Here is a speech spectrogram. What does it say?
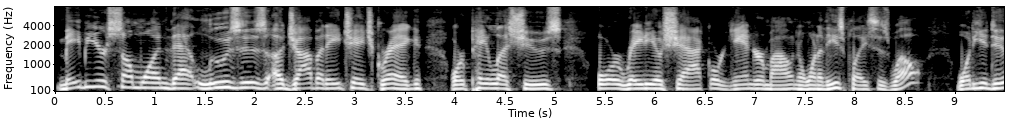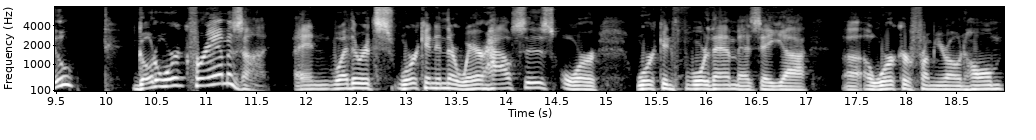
Maybe you're someone that loses a job at HH Gregg or Payless Shoes or Radio Shack or Gander Mountain or one of these places. Well, what do you do? Go to work for Amazon. And whether it's working in their warehouses or working for them as a uh, a worker from your own home,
